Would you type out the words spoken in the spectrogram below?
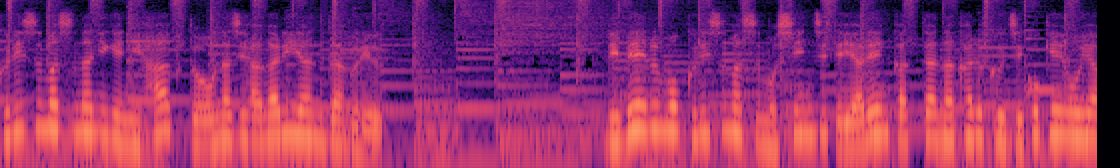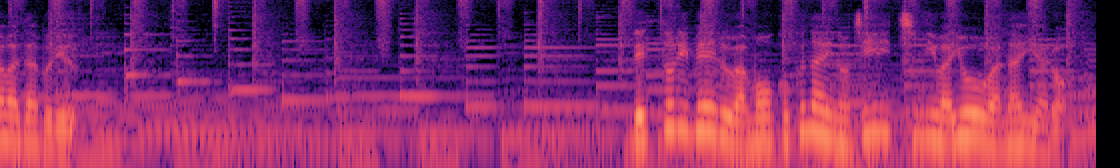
クリスマス何気にハープと同じアガリアン W。リベールもクリスマスも信じてやれんかったな軽く自己嫌親は W。レッドリベールはもう国内の G1 には用はないやろ。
